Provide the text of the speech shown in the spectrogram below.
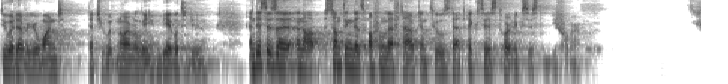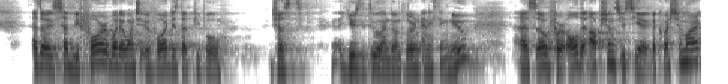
do whatever you want that you would normally be able to do. And this is a, an, something that's often left out in tools that exist or existed before. As I said before, what I want to avoid is that people just use the tool and don't learn anything new. Uh, so for all the options, you see a, a, question mark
